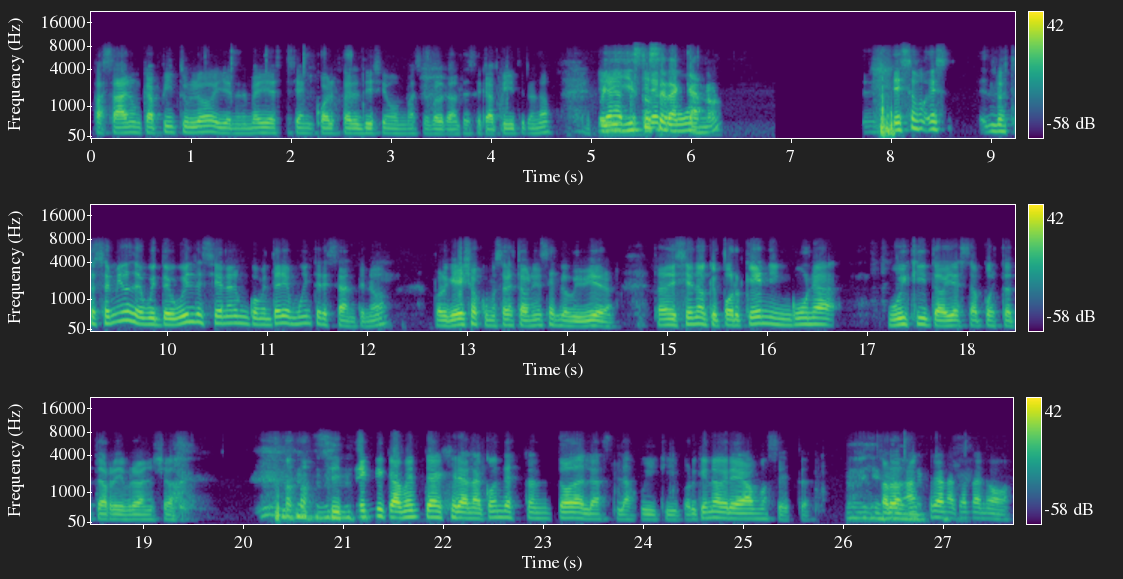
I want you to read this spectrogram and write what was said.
pasar un capítulo y en el medio decían cuál fue el Digimon más importante de ese capítulo, ¿no? Oye, ¿y esto será como canon? Eso es. Nuestros amigos de With the Will decían un comentario muy interesante, ¿no? Porque ellos, como son estadounidenses, lo vivieron. Están diciendo que por qué ninguna wiki todavía se ha puesto Terry Bradshaw. si técnicamente Ángela Anaconda están todas las, las wiki, ¿por qué no agregamos esto? Ay, Perdón, Ángela Anaconda no.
